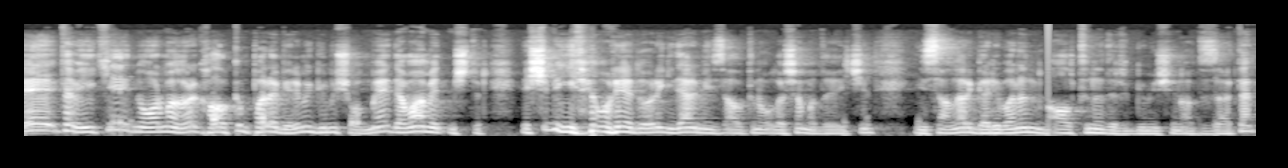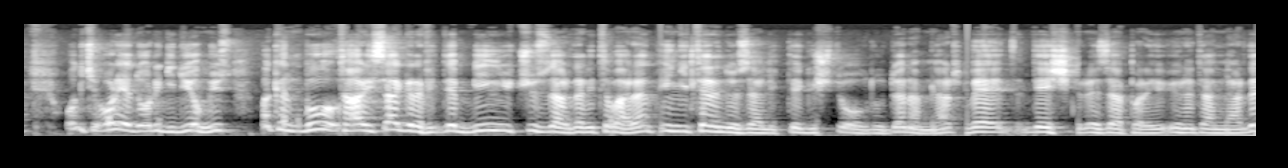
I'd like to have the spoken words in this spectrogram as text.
ve tabii ki normal olarak halkın para birimi gümüş olmaya devam etmiştir. Ve şimdi yine oraya doğru gider miyiz altına ulaşamadığı için? insanlar garibanın altınıdır gümüşün adı zaten. Onun için oraya doğru gidiyor muyuz? Bakın bu tarihsel grafikte 1300'lerden itibaren İngiltere'nin özellikle güçlü olduğu dönemler ve değişik rezerv parayı yönetenlerde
